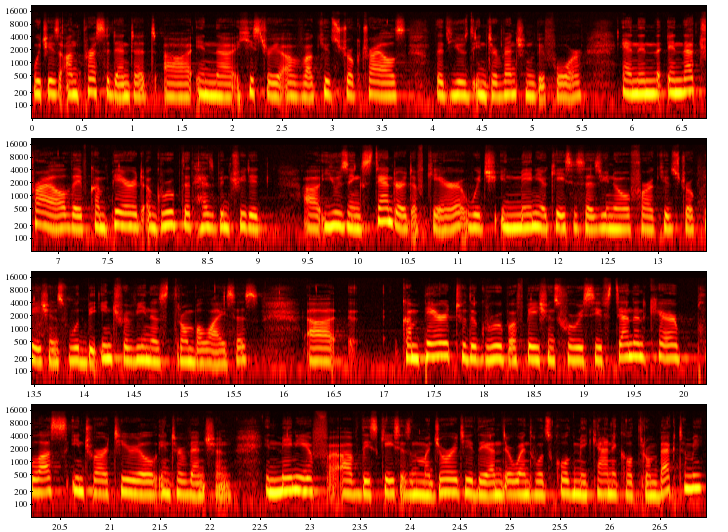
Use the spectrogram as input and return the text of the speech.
which is unprecedented uh, in the history of acute stroke trials that used intervention before. And in, in that trial, they've compared a group that has been treated uh, using standard of care, which in many cases, as you know, for acute stroke patients would be intravenous thrombolysis, uh, compared to the group of patients who receive standard care plus intraarterial intervention. In many of, of these cases, in the majority, they underwent what's called mechanical thrombectomy,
